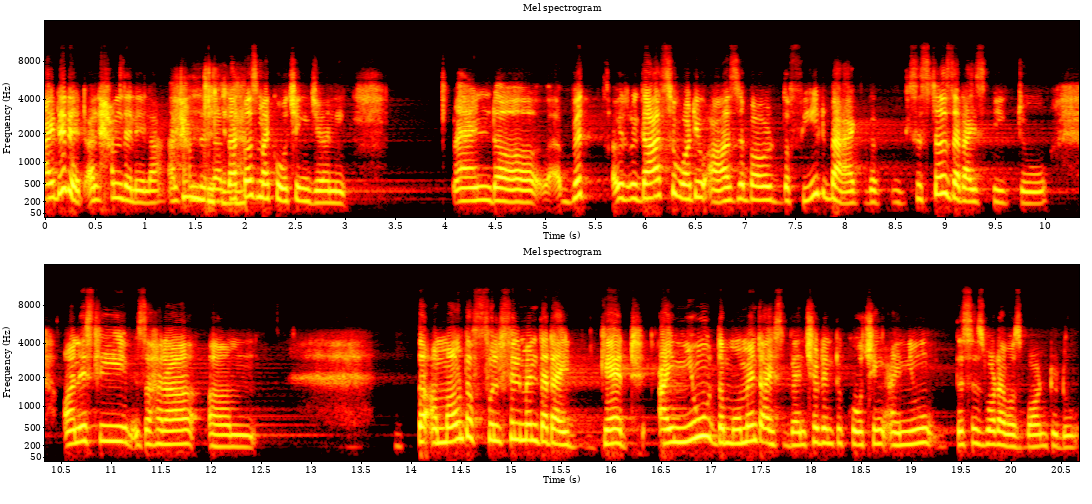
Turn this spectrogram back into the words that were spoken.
I did it. Alhamdulillah, Alhamdulillah. That was my coaching journey. And uh, with with regards to what you asked about the feedback, the sisters that I speak to, honestly, Zahra, um, the amount of fulfillment that I get, I knew the moment I ventured into coaching, I knew this is what I was born to do.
